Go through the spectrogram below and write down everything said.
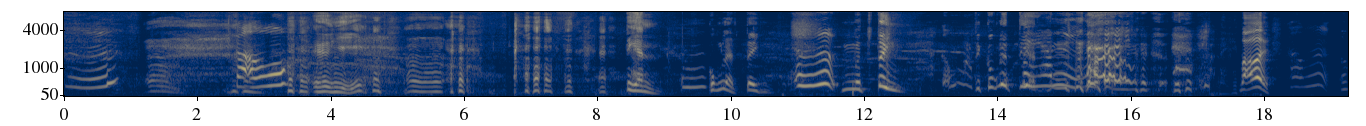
Ừ. Cậu Ừ nhỉ Ừ. Tiền Cũng là tình Ừ Mà tình Thì cũng là tiền tiền Vợ ơi, Không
